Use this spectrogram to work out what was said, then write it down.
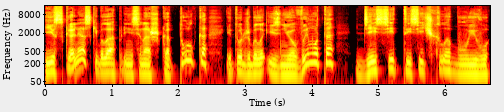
Из коляски была принесена шкатулка, и тут же было из нее вынуто десять тысяч Хлобуеву,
